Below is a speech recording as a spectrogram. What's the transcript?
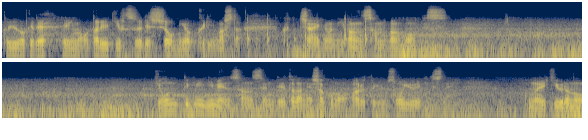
というわけで、今、小樽行き普通列車を見送りました。くっちゃん駅の2番、3番ホームです。基本的に2面3線で、ただね、車庫もあるという、そういう駅ですね。この駅裏の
